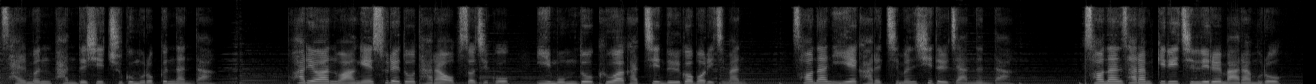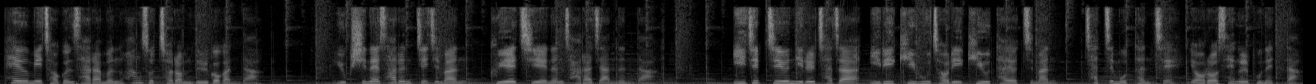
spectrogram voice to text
삶은 반드시 죽음으로 끝난다. 화려한 왕의 수레도 달아 없어지고 이 몸도 그와 같이 늙어버리지만 선한 이의 가르침은 시들지 않는다. 선한 사람끼리 진리를 말하므로 폐음이 적은 사람은 황소처럼 늙어간다. 육신의 살은 찌지만 그의 지혜는 자라지 않는다. 이 집 지은 일을 찾아 이리 기후 저리 기웃하였지만 찾지 못한 채 여러 생을 보냈다.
